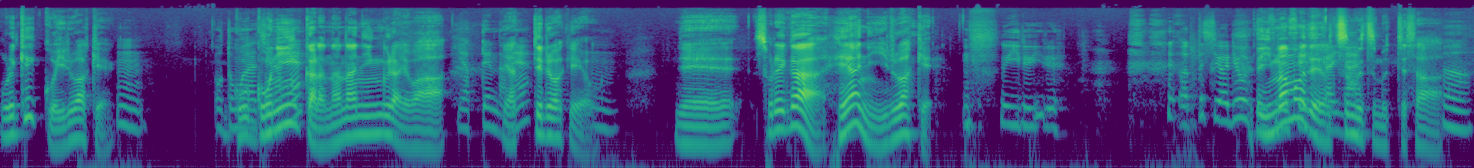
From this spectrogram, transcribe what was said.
俺結構いるわけ、うん。お 5, 友達がね。人から7人ぐらいはやってんだね。やってるわけよ、うん。でそれが部屋にいるわけ。いるいる。私は両で今までののつむつむってさ、うん。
